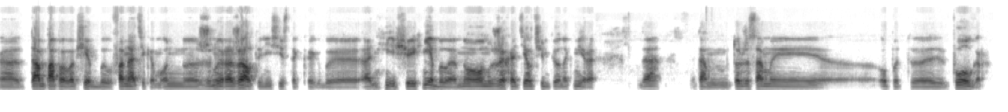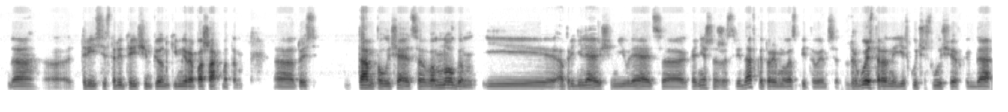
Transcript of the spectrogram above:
а, там папа вообще был фанатиком, он э, с женой рожал теннисисток, как бы они еще их не было, но он уже хотел чемпионок мира, да, там тот же самый э, опыт э, Полгар, да, три сестры, три чемпионки мира по шахматам. То есть там получается во многом и определяющим является, конечно же, среда, в которой мы воспитываемся. С другой стороны, есть куча случаев, когда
